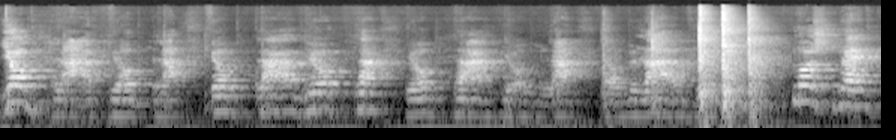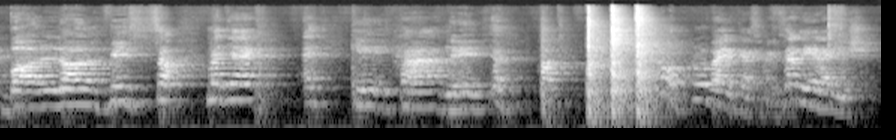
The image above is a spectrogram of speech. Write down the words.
Jobb láb, jobb láb, jobb láb, jobb láb, jobb láb, jobb láb, jobb láb. Most meg ballal vissza megyek, egy, két, három, négy, öt, hat. Jó, próbáljuk ezt meg zenére is.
